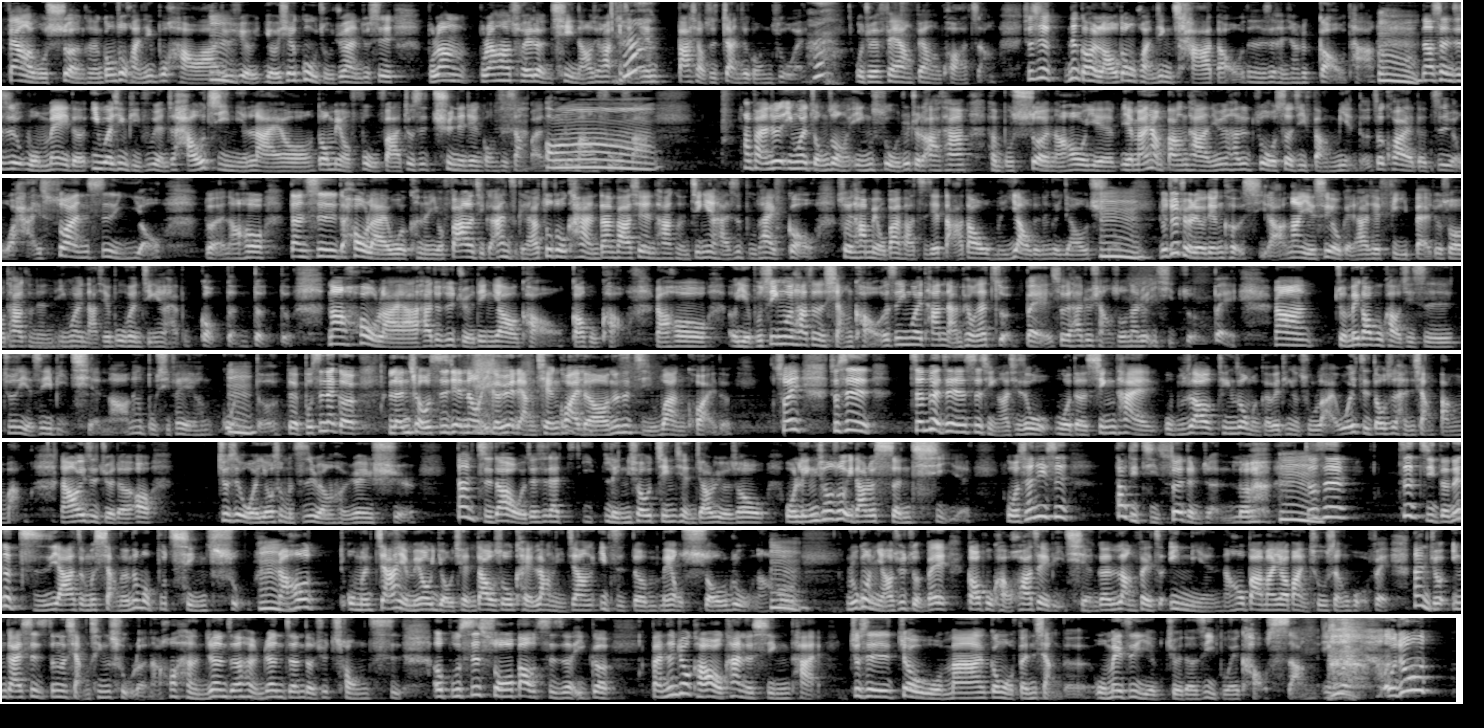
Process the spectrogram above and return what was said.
非常的不顺，可能工作环境不好啊，嗯、就是有有一些雇主居然就是不让不让他吹冷气，然后就他一整天八小时站着工作，欸，哎，我觉得非常非常的夸张，就是那个劳动环境差到我真的是很想去告他。嗯，那甚至是我妹的异位性皮肤炎，这好几年来哦都没有复发，就是去那间公司上班，我就马上复发。嗯他反正就是因为种种的因素，我就觉得啊，他很不顺，然后也也蛮想帮他的，因为他是做设计方面的这块的资源，我还算是有。对，然后但是后来我可能有发了几个案子给他做做看，但发现他可能经验还是不太够，所以他没有办法直接达到我们要的那个要求。嗯，我就觉得有点可惜啦。那也是有给他一些 feedback，就说他可能因为哪些部分经验还不够等等的。那后来啊，他就是决定要考高普考，然后呃也不是因为他真的想考，而是因为她男朋友在准备，所以她就想说那就一起准备。那准备高补考其实就是也是一笔钱啊，那个补习费也很贵的，嗯、对，不是那个人球世界那种一个月两千块的哦，那是几万块的。所以就是针对这件事情啊，其实我我的心态，我不知道听众们可不可以听得出来，我一直都是很想帮忙，然后一直觉得哦，就是我有什么资源很愿意 share。但直到我这次在灵修金钱焦虑的时候，我灵修说一大堆生气耶，我生气是到底几岁的人了？嗯，就是。自己的那个职涯怎么想的那么不清楚？嗯，然后我们家也没有有钱到说可以让你这样一直的没有收入。然后，如果你要去准备高普考，花这笔钱跟浪费这一年，然后爸妈要帮你出生活费，那你就应该是真的想清楚了，然后很认真、很认真的去冲刺，而不是说抱持着一个反正就考好看的心态。就是就我妈跟我分享的，我妹自己也觉得自己不会考上，因为我就。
